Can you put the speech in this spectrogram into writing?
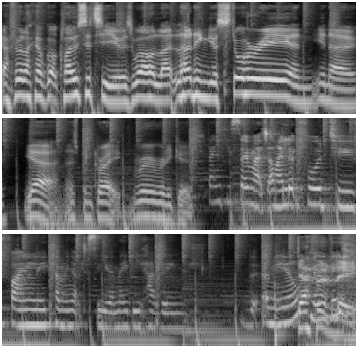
I feel like I've got closer to you as well, like learning your story and, you know, yeah, it's been great. Really, really good. Thank you so much. And I look forward to finally coming up to see you and maybe having a meal. Definitely.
